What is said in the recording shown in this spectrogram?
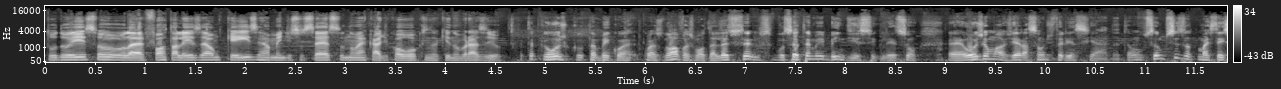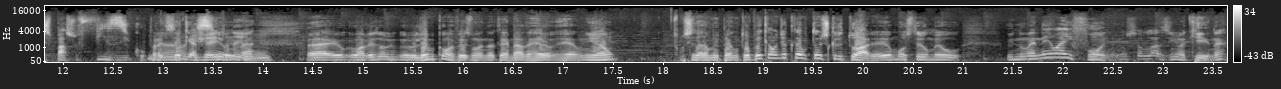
Tudo isso, é, Fortaleza é um case realmente de sucesso no mercado de coworking aqui no Brasil. Até porque hoje, também com, a, com as novas modalidades, você, você também bem disse, Gleison, é, hoje é uma geração diferenciada. Então você não precisa mais ter espaço físico para dizer que é seu, né? nenhum. né? É, eu, uma vez eu, eu, lembro que uma vez, numa determinada reunião, um cidadão me perguntou, vem cá, onde é que está o teu escritório? Eu mostrei o meu. Não é nem o iPhone, é meu celularzinho aqui, né?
